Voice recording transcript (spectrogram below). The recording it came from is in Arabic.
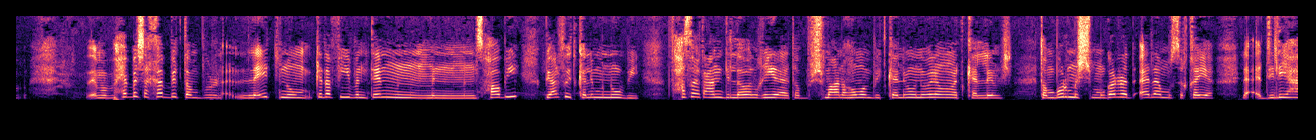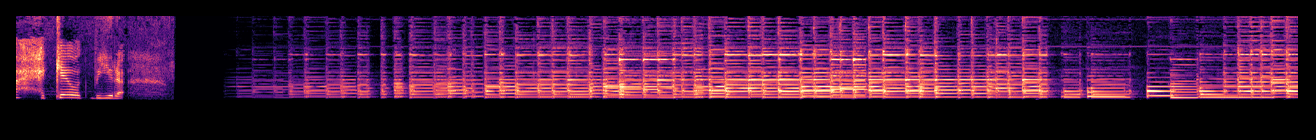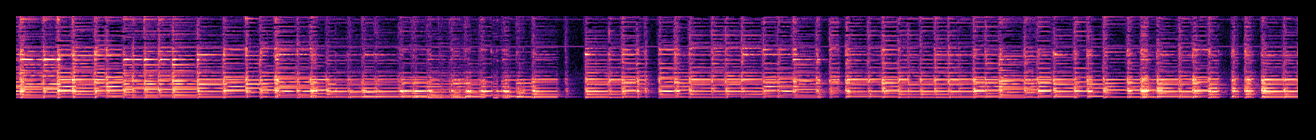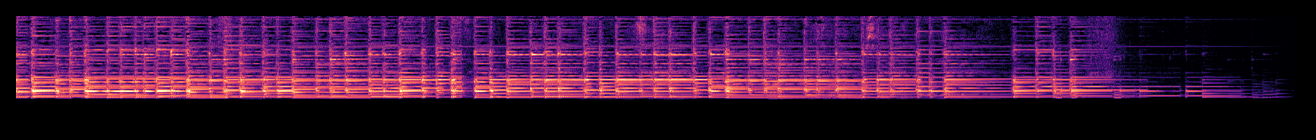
ما بحبش اخبي الطنبور لقيت انه كده في بنتين من من من صحابي بيعرفوا يتكلموا نوبي. فحصلت عندي اللي هو الغيرة. طب اشمعنى هما بيتكلموا نوبي وأنا ما اتكلمش؟ طنبور مش مجرد آلة موسيقية. لا دي ليها حكاوة كبيرة.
